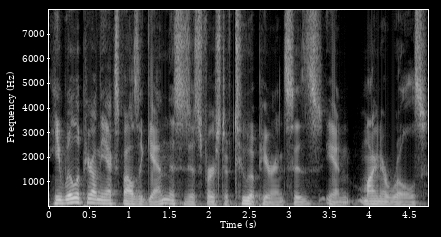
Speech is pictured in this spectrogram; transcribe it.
he will appear on The X Files again. This is his first of two appearances in minor roles,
